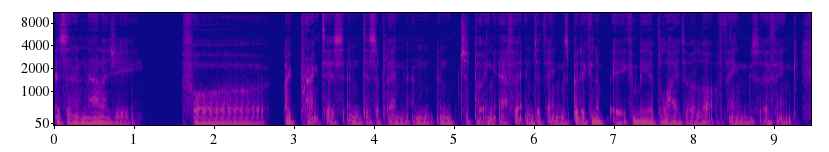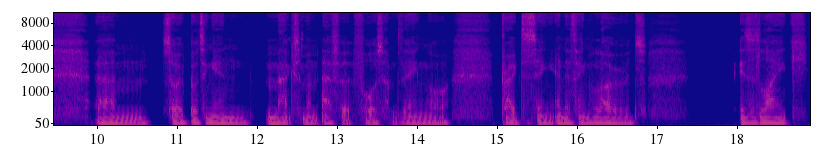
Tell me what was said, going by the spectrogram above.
it's an analogy for like practice and discipline and, and just putting effort into things, but it can it can be applied to a lot of things. I think. Um, so putting in maximum effort for something or practicing anything loads is like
